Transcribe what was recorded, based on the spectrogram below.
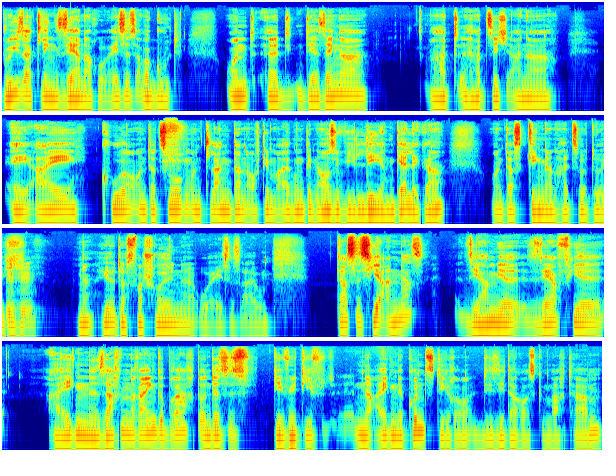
Breezer klingt sehr nach Oasis, aber gut. Und äh, der Sänger hat, hat sich einer AI-Kur unterzogen und klang dann auf dem Album genauso wie Liam Gallagher. Und das ging dann halt so durch. Mhm. Ne? Hier das verschollene Oasis-Album. Das ist hier anders. Sie haben hier sehr viel eigene Sachen reingebracht und das ist definitiv eine eigene Kunst, die, die sie daraus gemacht haben.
